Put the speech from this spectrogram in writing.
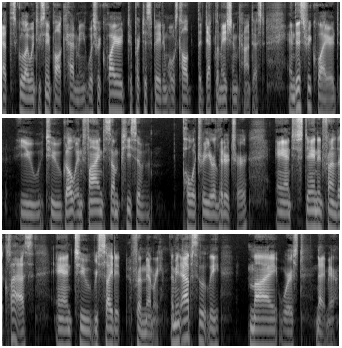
at the school I went to, St. Paul Academy, was required to participate in what was called the declamation contest. And this required you to go and find some piece of poetry or literature and to stand in front of the class and to recite it from memory. I mean, absolutely my worst nightmare.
